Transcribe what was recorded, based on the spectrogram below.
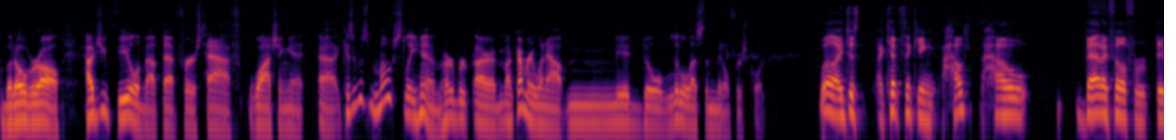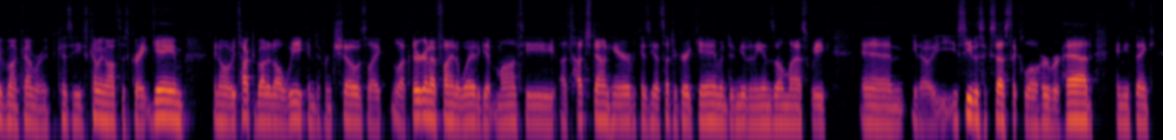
But overall, how'd you feel about that first half watching it? Because uh, it was mostly him. Herbert or Montgomery went out middle, little less than middle first quarter. Well, I just I kept thinking how how bad I felt for David Montgomery because he's coming off this great game. You know, we talked about it all week in different shows. Like, look, they're going to find a way to get Monty a touchdown here because he had such a great game and didn't get in the end zone last week. And, you know, you see the success that Khalil Herbert had, and you think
